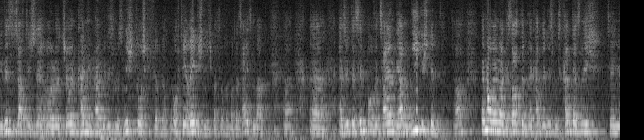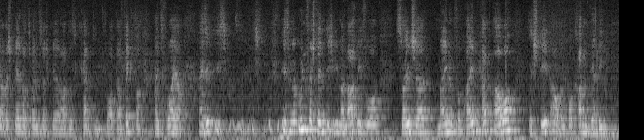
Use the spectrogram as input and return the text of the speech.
die wissenschaftliche Revolution kann im Kapitalismus nicht durchgeführt werden, auch theoretisch nicht, was auch immer das heißen mag. Äh, also das sind Prophezeiungen, die haben nie gestimmt. Immer wenn wir gesagt haben, der Kapitalismus kann das nicht, zehn Jahre später, 20 Jahre später hat es gekannt und war perfekter als vorher. Also ist, ist mir unverständlich, wie man nach wie vor solche Meinung verbreiten kann, aber es steht auch im Programm der Linken.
